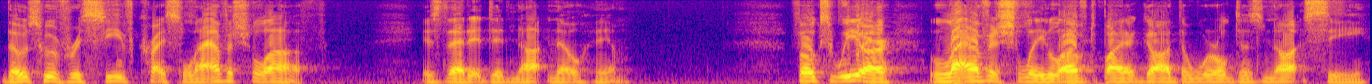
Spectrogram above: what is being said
those who have received Christ's lavish love, is that it did not know him. Folks, we are lavishly loved by a God the world does not see,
